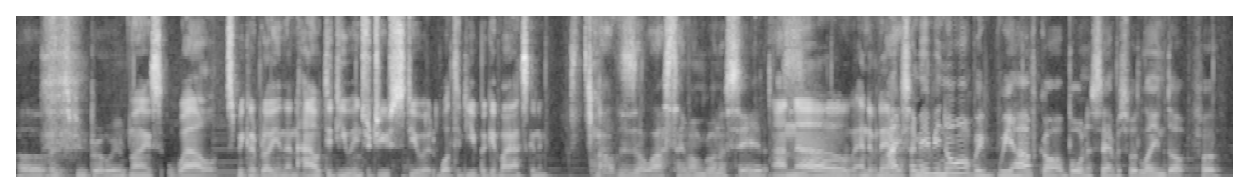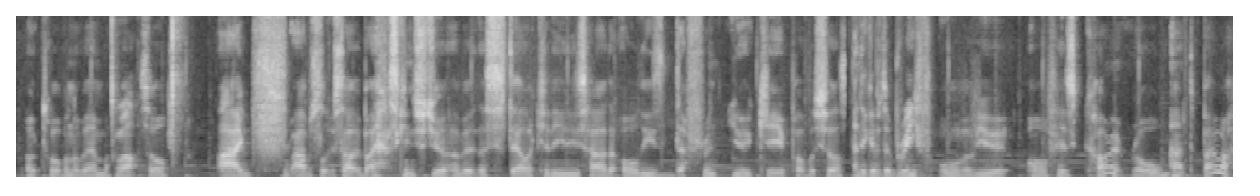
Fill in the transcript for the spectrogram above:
Uh, it's been brilliant. Nice. Well, speaking of brilliant, then, how did you introduce Stuart? What did you begin by asking him? Well, this is the last time I'm going to say it. I know. End of an era. Actually, maybe not. We we have got a bonus episode lined up for October, November. What? So I absolutely started by asking Stuart about the stellar career he's had at all these different UK publishers, and he gives a brief overview of his current role at Bauer.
